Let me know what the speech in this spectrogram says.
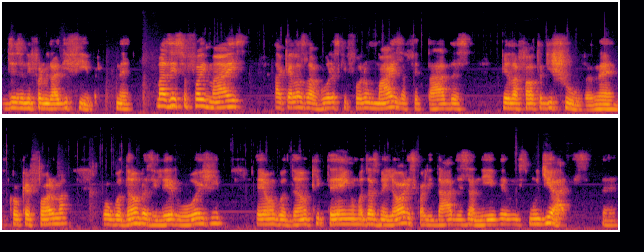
desuniformidade de fibra, né? Mas isso foi mais aquelas lavouras que foram mais afetadas pela falta de chuva, né? De qualquer forma, o algodão brasileiro hoje é um algodão que tem uma das melhores qualidades a níveis mundiais, né?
